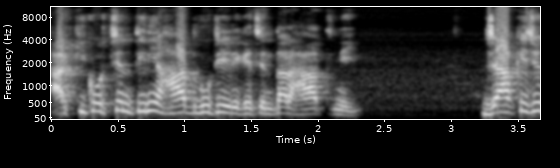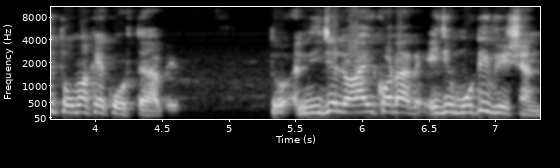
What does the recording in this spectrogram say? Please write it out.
আর কি করছেন? তিনি হাত গুটিয়ে রেখেছেন, তার হাত নেই। যা কিছু তোমাকে করতে হবে। তো নিজে লড়াই করার এই যে মোটিভেশন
